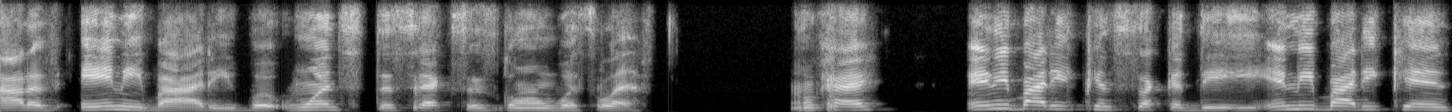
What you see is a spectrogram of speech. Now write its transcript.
out of anybody, but once the sex is gone, what's left? Okay. Anybody can suck a D. Anybody can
